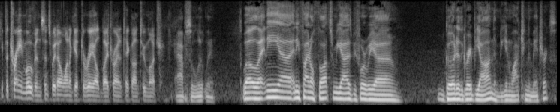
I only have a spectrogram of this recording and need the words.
keep the train moving since we don't want to get derailed by trying to take on too much. Absolutely. Well, any uh, any final thoughts from you guys before we uh, go into the great beyond and begin watching The Matrix?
